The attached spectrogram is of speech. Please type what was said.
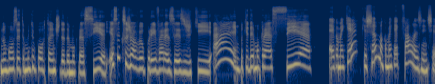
num conceito muito importante da democracia. Eu sei que você já ouviu por aí várias vezes de que, ah, porque democracia é, como é que é? Que chama? Como é que é que fala, gente? É...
